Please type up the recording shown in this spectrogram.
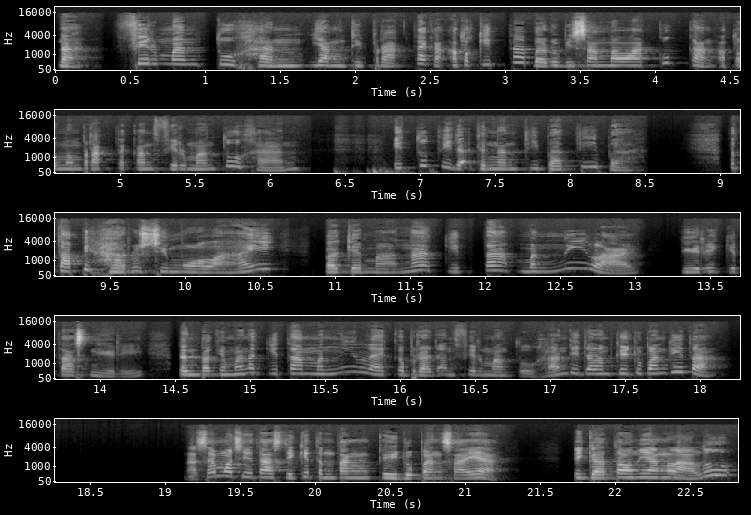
Nah, firman Tuhan yang dipraktekkan atau kita baru bisa melakukan atau mempraktekkan firman Tuhan itu tidak dengan tiba-tiba. Tetapi harus dimulai bagaimana kita menilai diri kita sendiri dan bagaimana kita menilai keberadaan firman Tuhan di dalam kehidupan kita. Nah, saya mau cerita sedikit tentang kehidupan saya Tiga tahun yang lalu,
